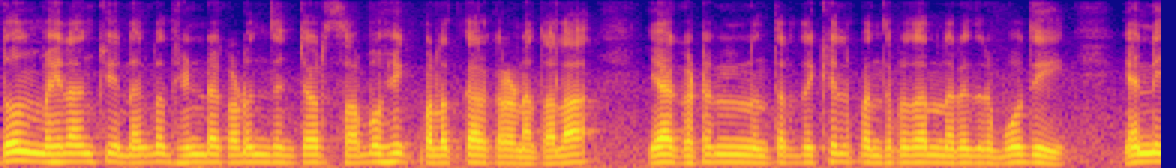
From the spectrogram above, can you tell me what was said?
दोन महिलांची नग्न झेंड काढून त्यांच्यावर सामूहिक बलात्कार करण्यात आला. या घटनेनंतर देखील पंतप्रधान नरेंद्र मोदी यांनी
